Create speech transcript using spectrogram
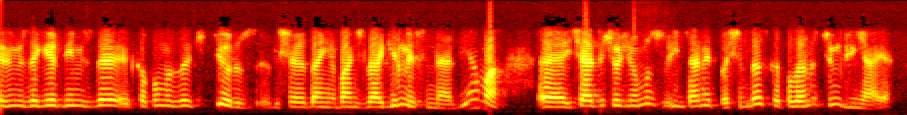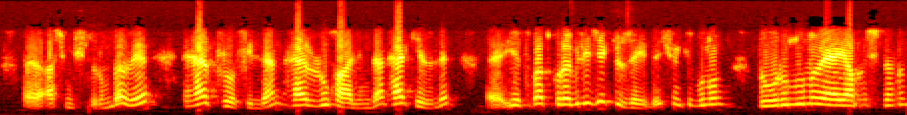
evimize girdiğimizde kapımızı kilitliyoruz dışarıdan yabancılar girmesinler diye ama içeride çocuğumuz internet başında kapılarını tüm dünyaya açmış durumda ve her profilden, her ruh halinden herkesle e, irtibat kurabilecek düzeyde. Çünkü bunun doğruluğunu veya yanlışlığını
